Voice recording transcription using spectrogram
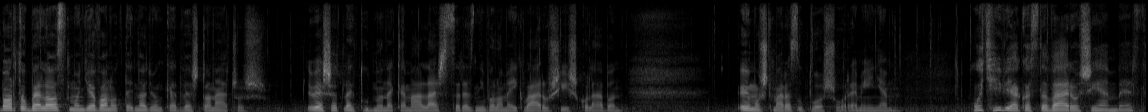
Bartok Bella azt mondja, van ott egy nagyon kedves tanácsos. Ő esetleg tudna nekem állást szerezni valamelyik városi iskolában. Ő most már az utolsó reményem. Hogy hívják azt a városi embert?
